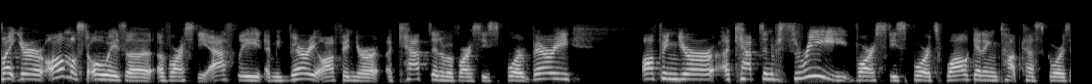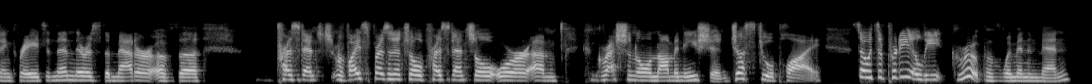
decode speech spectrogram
But you're almost always a, a varsity athlete. I mean, very often you're a captain of a varsity sport. Very often you're a captain of three varsity sports while getting top test scores and grades. And then there's the matter of the presidential, vice presidential, presidential, or um, congressional nomination just to apply. So it's a pretty elite group of women and men.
